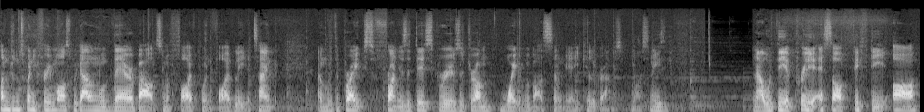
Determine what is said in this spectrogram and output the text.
123 miles per gallon or thereabouts on a 5.5 litre tank. And with the brakes, front is a disc, rear is a drum, weight of about 78 kilograms. Nice and easy. Now with the Aprilia SR50R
